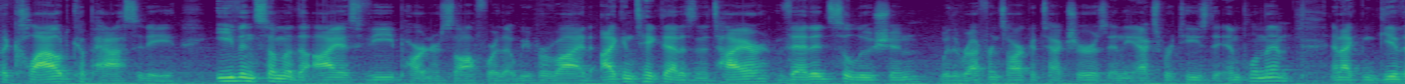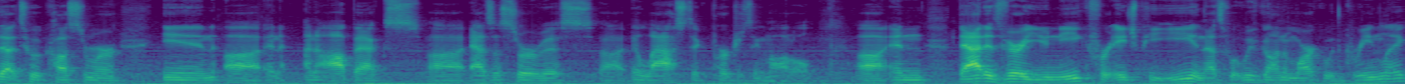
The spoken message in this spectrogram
the cloud capacity, even some of the ISV partner software that we provide, I can take that as an entire vetted solution with reference architectures and the expertise to implement, and I can give that to a customer in uh, an, an OpEx uh, as a service, uh, elastic purchasing model. Uh, and that is very unique for HPE, and that's what we've gone to market with GreenLake.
